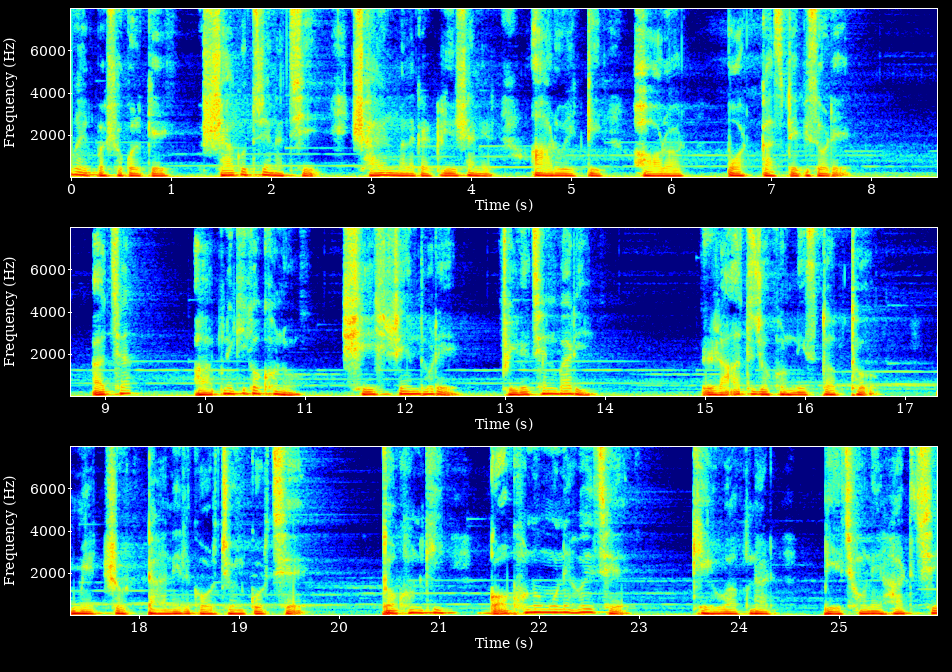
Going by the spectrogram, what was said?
আরও একবার সকলকে স্বাগত জানাচ্ছি সায়ন মালাকার ক্রিয়েশনের আরও একটি হরর পডকাস্ট এপিসোডে। আচ্ছা আপনি কি কখনো শেষ ট্রেন ধরে ফিরেছেন বাড়ি? রাত যখন নিস্তব্ধ, মেট্রো টানেল গর্জন করছে। তখন কি কখনো মনে হয়েছে কেউ আপনার পেছনে হাঁটছে?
